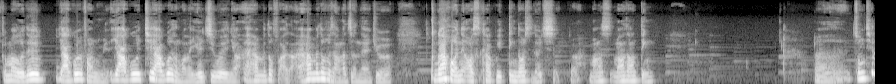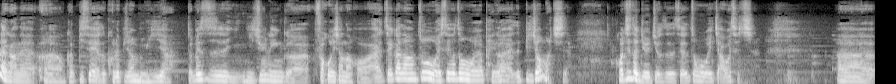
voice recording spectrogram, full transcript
葛末后头亚冠方面，亚冠踢亚冠辰光呢，有机会让埃哈梅多夫上，埃哈梅多夫上了之后呢，就更加好拿奥斯卡可以顶到前头去，对伐？往往上顶。嗯，总体来讲呢，呃，搿比赛还是看了比较满意啊。特别是倪俊林搿发挥相当好，哎，再加上中后卫三个中后卫配合还是比较默契。好几只球就是侪是中后卫解围出去，呃，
